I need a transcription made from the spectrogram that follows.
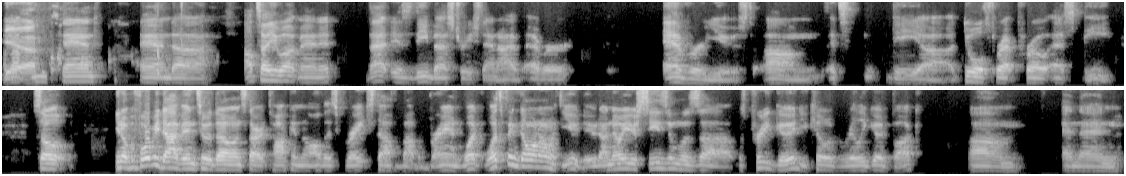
yeah. Stand, and uh, I'll tell you what, man, it that is the best tree stand I've ever ever used. Um, it's the uh, Dual Threat Pro SD. So, you know, before we dive into it though and start talking all this great stuff about the brand, what what's been going on with you, dude? I know your season was uh was pretty good. You killed a really good buck, um, and then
